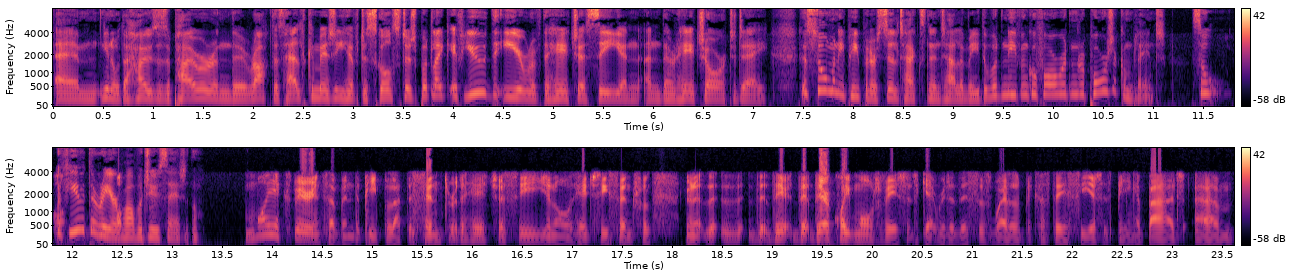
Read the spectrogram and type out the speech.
um, you know, the Houses of Power and the Oireachtas Health Committee have discussed it. But, like, if you, the ear of the HSE and, and their HR today. Because so many people are still texting and telling me they wouldn't even go forward and report a complaint. So if you had the ear, what would you say to them? My experience have been the people at the centre of the HSE, you know, HSE Central, you know, they're, they're quite motivated to get rid of this as well because they see it as being a bad, um,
